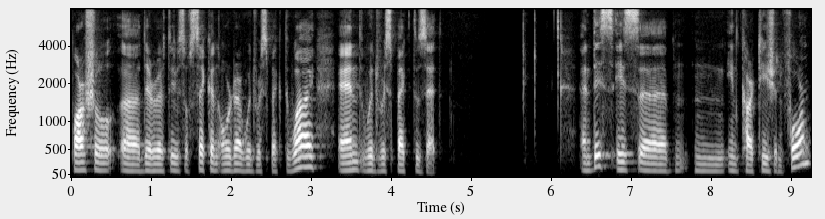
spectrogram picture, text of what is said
partial uh, derivatives of second order with respect to y and with respect to z. And this is uh, mm, in Cartesian form.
